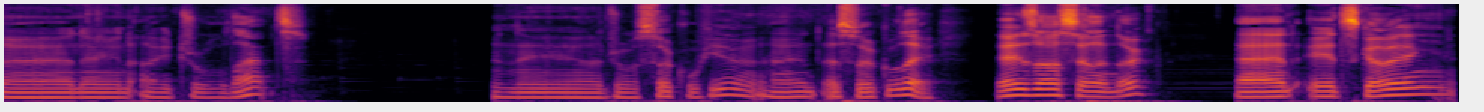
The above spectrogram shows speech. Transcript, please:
and then I draw that, and then I draw a circle here and a circle there. There's our cylinder. And it's going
